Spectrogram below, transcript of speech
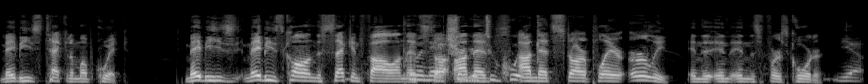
maybe he's teching them up quick. Maybe he's maybe he's calling the second foul on that star that on that on that star player early in the in in this first quarter. Yeah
